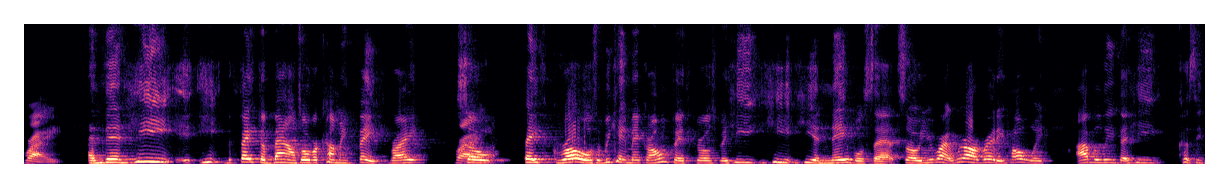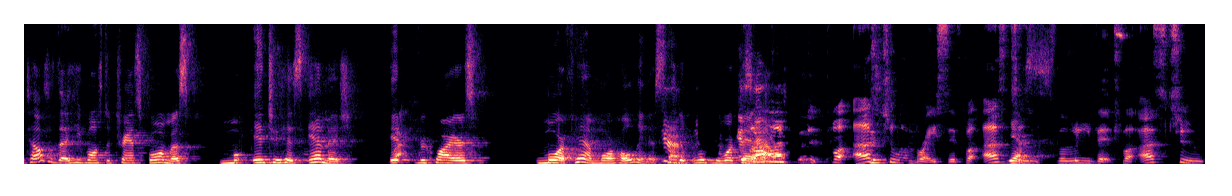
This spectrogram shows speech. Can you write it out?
Right. and then he he the faith abounds, overcoming faith, right? Right. So faith grows, and we can't make our own faith grows, but he he he enables that. So you're right. We're already holy. I believe that he because he tells us that he wants to transform us into his image. It Right. requires more of him, more holiness. He Yeah. to, he to work It's that for out. us, to, for us to embrace it, for us Yes. to believe it, for us to,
